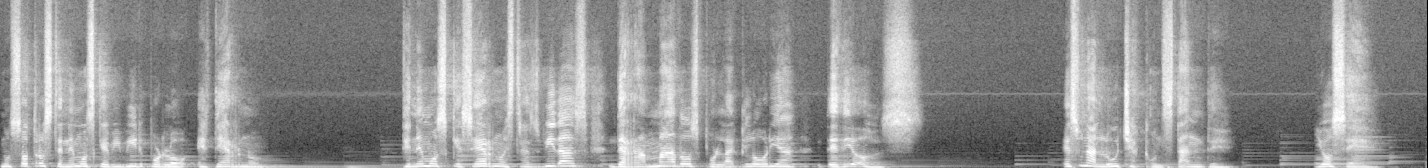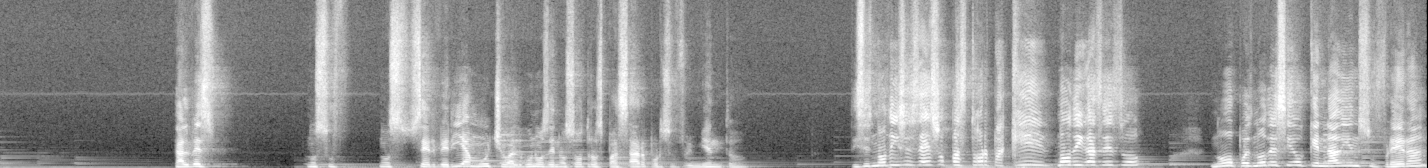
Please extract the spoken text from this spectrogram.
Nosotros tenemos que vivir por lo eterno. Tenemos que ser nuestras vidas derramados por la gloria de Dios. Es una lucha constante. Yo sé. Tal vez nos, nos serviría mucho a algunos de nosotros pasar por sufrimiento. Dices, no dices eso, pastor, ¿para qué? No digas eso. No, pues no deseo que nadie sufriera,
